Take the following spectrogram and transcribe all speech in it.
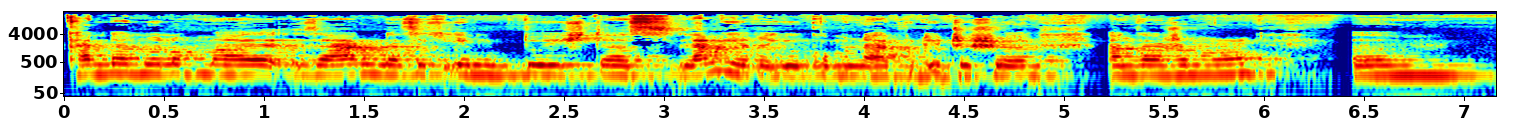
kann da nur noch mal sagen, dass ich eben durch das langjährige kommunalpolitische Engagement ähm,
